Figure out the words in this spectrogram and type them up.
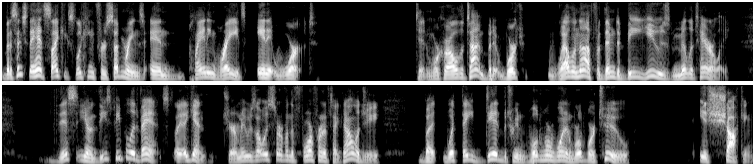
but essentially they had psychics looking for submarines and planning raids, and it worked. Didn't work all the time, but it worked well enough for them to be used militarily. This, you know, these people advanced. Like, again, Germany was always sort of on the forefront of technology, but what they did between World War One and World War Two is shocking.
